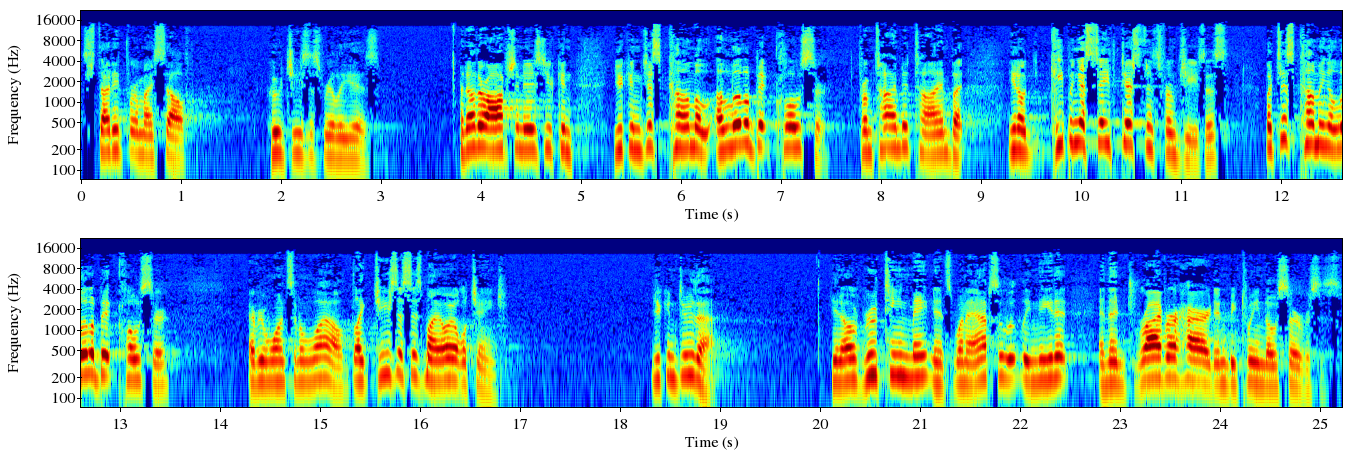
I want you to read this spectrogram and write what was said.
studied for myself who Jesus really is. Another option is you can, you can just come a, a little bit closer from time to time, but, you know, keeping a safe distance from Jesus, but just coming a little bit closer every once in a while. Like, Jesus is my oil change. You can do that. You know, routine maintenance when I absolutely need it, and then drive her hard in between those services.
